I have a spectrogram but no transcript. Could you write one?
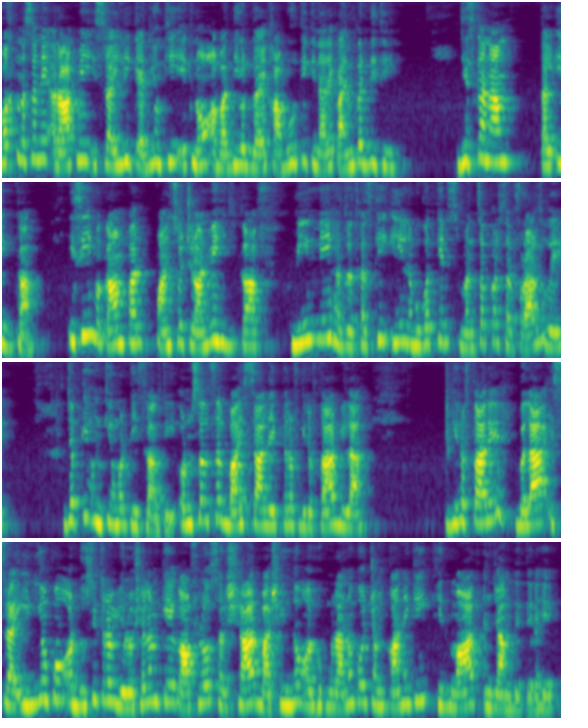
بخت نصر نے عراق میں اسرائیلی قیدیوں کی ایک نو آبادی اور دائے خابور کے کنارے قائم کر دی تھی، جس کا نام تلعب تھا۔ اسی مقام پر پانچ سو چورانوے کا مین میں حضرت حسکی ایل نبوت کے منصب پر سرفراز ہوئے، جبکہ ان کی عمر تیس سال تھی اور مسلسل بائیس سال ایک طرف گرفتار بلا گرفتار بلا اسرائیلیوں کو اور دوسری طرف یروشلم کے غافل و سرشار باشندوں اور حکمرانوں کو چمکانے کی خدمات انجام دیتے رہے۔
